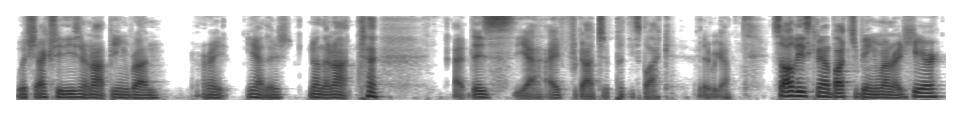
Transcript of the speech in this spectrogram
which actually these are not being run. All right, yeah, there's no, they're not. these, yeah, I forgot to put these black. There we go. So all these command blocks are being run right here.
